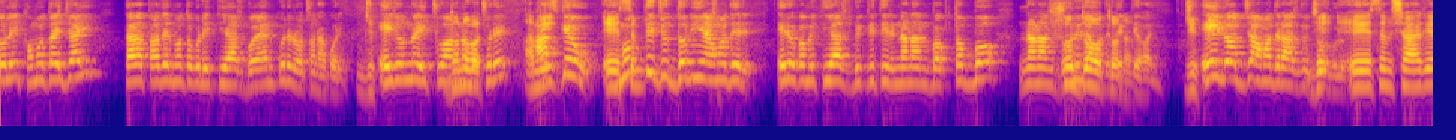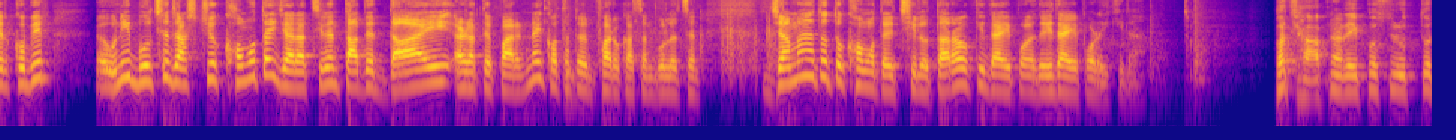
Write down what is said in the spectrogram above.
দলেই ক্ষমতায় যাই তারা তাদের মতো করে ইতিহাস বয়ান করে রচনা করে। এই জন্য এই চুয়ান্ন বছরে আজকেও মুক্তিযুদ্ধ নিয়ে আমাদের এরকম ইতিহাস বিকৃতির নানান বক্তব্য নানান। দেখতে হয়। এই লজ্জা আমাদের রাজনৈতিক এস এম শাহরিয়ার কবির উনি বলছেন রাষ্ট্রীয় ক্ষমতায় যারা ছিলেন তাদের দায় এড়াতে পারেন না কথাটা ফারুক হাসান বলেছেন। জামায়াত তো ক্ষমতায় ছিল তারাও কি দায়ে পড়ে এই দায়ে পড়ে কিনা? আচ্ছা আপনার এই প্রশ্নের উত্তর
